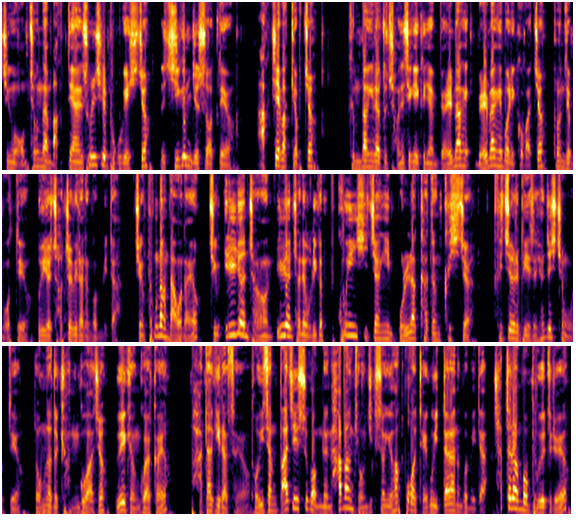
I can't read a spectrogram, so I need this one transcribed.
지금 엄청난 막대한 손실 보고 계시죠 지금 뉴스 어때요 악재밖에 없죠 금방이라도 전 세계 그냥 멸망해, 멸망해버릴 것 같죠? 그런데 뭐 어때요? 오히려 저점이라는 겁니다. 지금 폭락 나오나요? 지금 1년 전, 1년 전에 우리가 코인 시장이 몰락하던 그 시절, 그 시절에 비해서 현재 시점은 어때요? 너무나도 견고하죠? 왜 견고할까요? 바닥이라서요. 더 이상 빠질 수가 없는 하방 경직성이 확보가 되고 있다는 겁니다. 차트를 한번 보여드려요.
